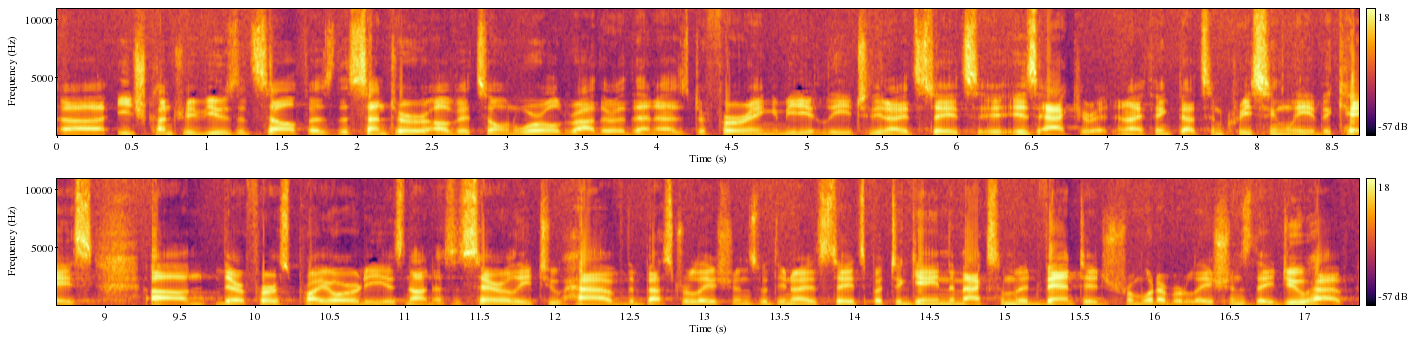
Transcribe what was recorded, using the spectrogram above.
uh, each country views itself as the center of its own world rather than as deferring immediately to the United States is accurate, and I think that's increasingly the case. Um, their first priority is not necessarily to have the best relations with the United States, but to gain the maximum advantage from whatever relations they do have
